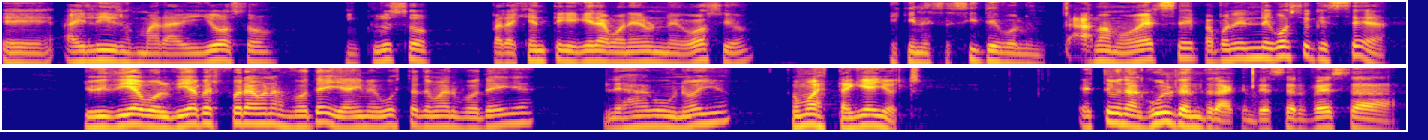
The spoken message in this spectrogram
Eh, hay libros maravillosos, incluso para gente que quiera poner un negocio y que necesite voluntad para moverse, para poner el negocio que sea. Yo hoy día volví a perforar unas botellas, y me gusta tomar botellas, les hago un hoyo, como esta, aquí hay otro. Este es una Golden Drag de cerveza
